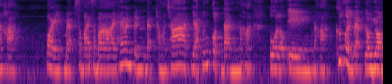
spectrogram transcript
นะคะ ปล่อยแบบสบายๆ ให้มันเป็นแบบธรรมชาติ อย่าเพิ่งกดดันนะคะ ตัวเราเองนะคะ คือเหมือนแบบเรายอม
